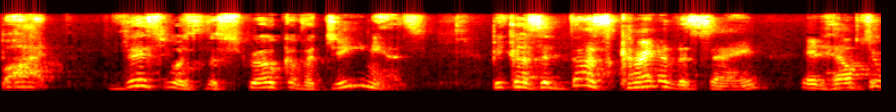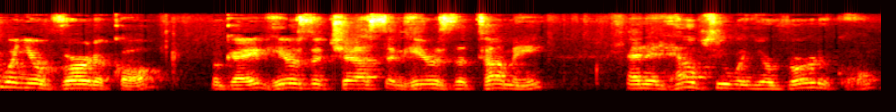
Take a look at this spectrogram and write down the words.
But this was the stroke of a genius because it does kind of the same it helps you when you're vertical. Okay, here's the chest and here's the tummy. And it helps you when you're vertical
